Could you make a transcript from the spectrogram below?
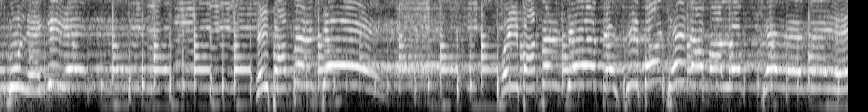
স্কুলে গিয়ে এই বাপের যে, ওই বাপের যে বেশি বোঝে না বালক ছেলে মেয়ে।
